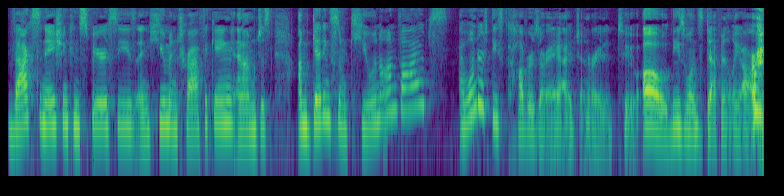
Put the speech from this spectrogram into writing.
vaccination conspiracies and human trafficking and i'm just i'm getting some qanon vibes. I wonder if these covers are ai generated too. Oh these ones definitely are.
